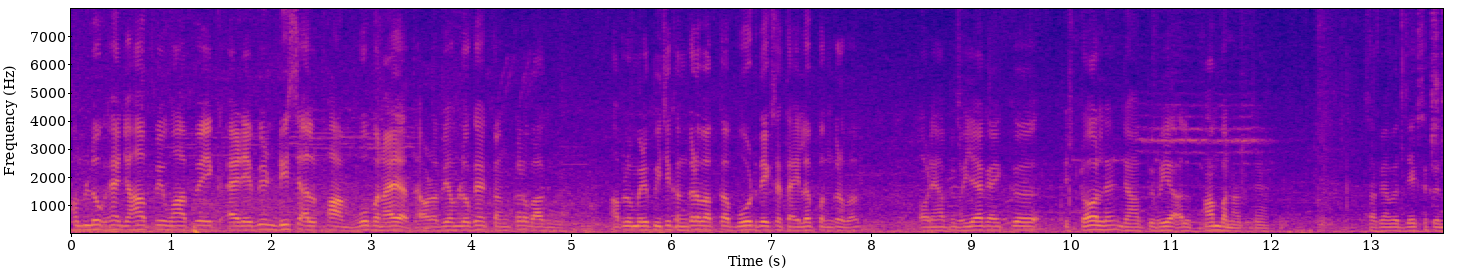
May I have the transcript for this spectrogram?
हम लोग हैं जहाँ पे वहाँ पे एक अरेबियन डिश अल्फाम वो बनाया जाता है और अभी हम लोग हैं कंकड़ बाग में। आप लोग मेरे पीछे कंकड़ बाग का बोर्ड देख सकते हैं आई लव कंकड़ बाग। और यहाँ पे भैया का एक स्टॉल है जहाँ पे भैया अल्फाम बनाते हैं। तो आप यहाँ पे देख सकते हैं।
